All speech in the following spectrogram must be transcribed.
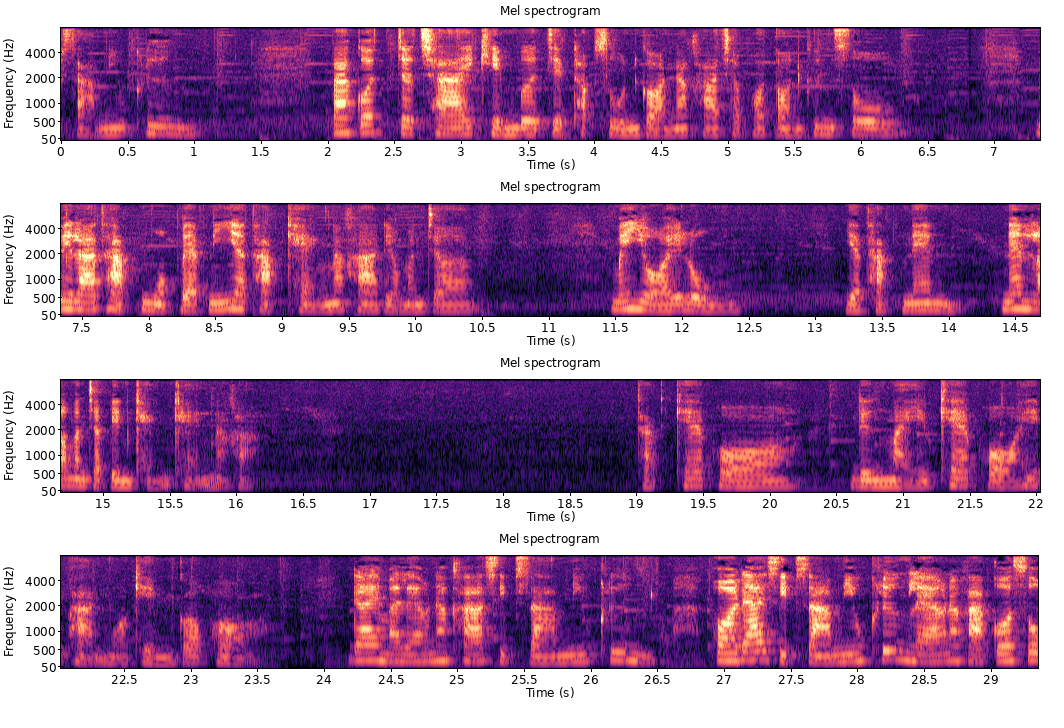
13 นิ้วครึ่ง ป้าก็จะใช้เข็มเบอร์7ทับ0ก่อนนะคะ เฉพาะตอนขึ้นโซ่ เวลาถักหมวกแบบนี้อย่าถักแข็งนะคะ เดี๋ยวมันจะไม่ย้อยลง อย่าถักแน่น แน่นแล้วมันจะเป็นแข็งๆนะคะ ถักแค่พอ ดึงไหมแค่พอให้ผ่านหัวเข็มก็พอ ได้มาแล้วนะคะ 13 นิ้วครึ่ง พอได้ 13 นิ้วครึ่งแล้วนะคะ ก็โซ่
